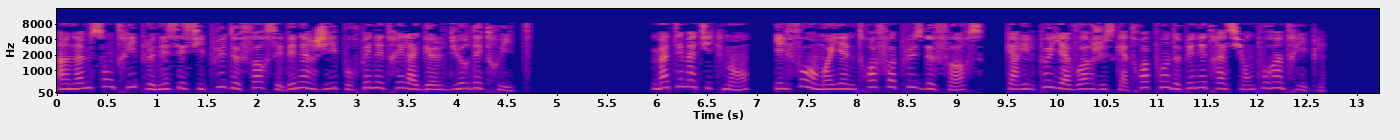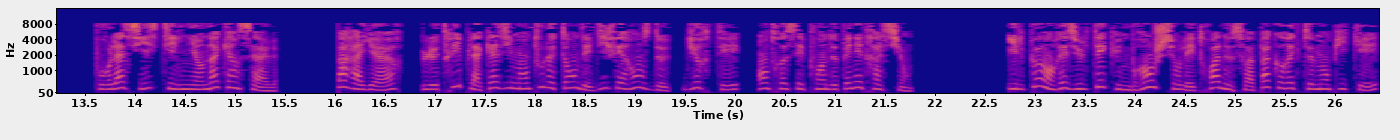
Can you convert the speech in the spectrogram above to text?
un hameçon triple nécessite plus de force et d'énergie pour pénétrer la gueule dure détruite. Mathématiquement, il faut en moyenne trois fois plus de force, car il peut y avoir jusqu'à trois points de pénétration pour un triple. Pour l'assist il n'y en a qu'un seul. Par ailleurs, le triple a quasiment tout le temps des différences de dureté entre ses points de pénétration. Il peut en résulter qu'une branche sur les trois ne soit pas correctement piquée,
